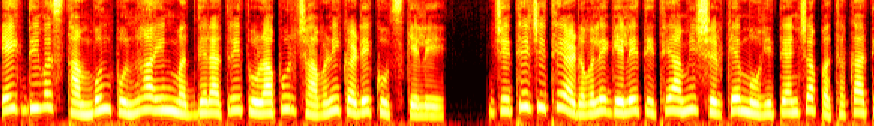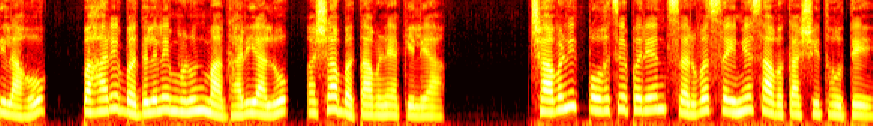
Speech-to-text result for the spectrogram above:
एक दिवस थांबून पुन्हा ऐन मध्यरात्री तुळापूर छावणीकडे कूच केले. जिथे जिथे अडवले गेले तिथे आम्ही शिर्के मोहित्यांच्या पथकातील आहो पहारे बदलले म्हणून माघारी आलो अशा बतावण्या केल्या. छावणीत पोहचेपर्यंत सर्व सैन्य सावकाशीत होते.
